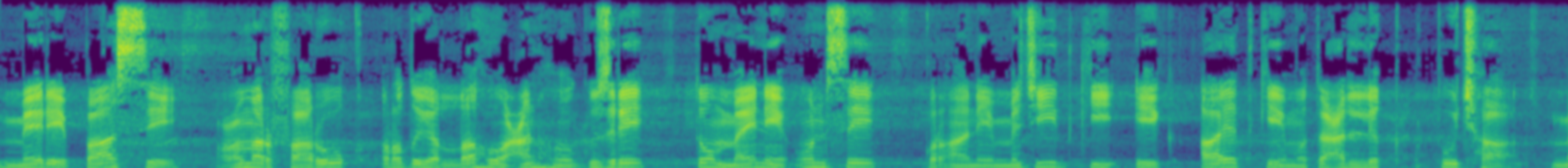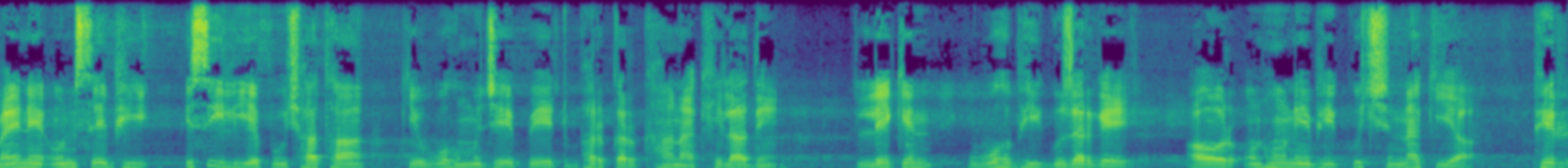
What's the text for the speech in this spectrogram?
میرے پاس سے عمر فاروق رضی اللہ عنہ گزرے تو میں نے ان سے قرآن مجید کی ایک آیت کے متعلق پوچھا، میں نے ان سے بھی اسی لیے پوچھا تھا کہ وہ مجھے پیٹ بھر کر کھانا کھلا دیں، لیکن وہ بھی گزر گئے اور انہوں نے بھی کچھ نہ کیا۔ پھر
